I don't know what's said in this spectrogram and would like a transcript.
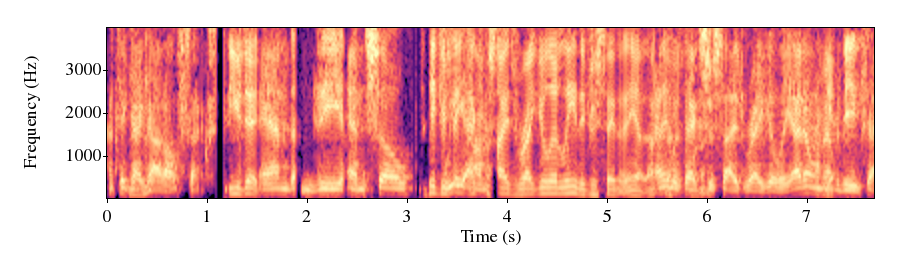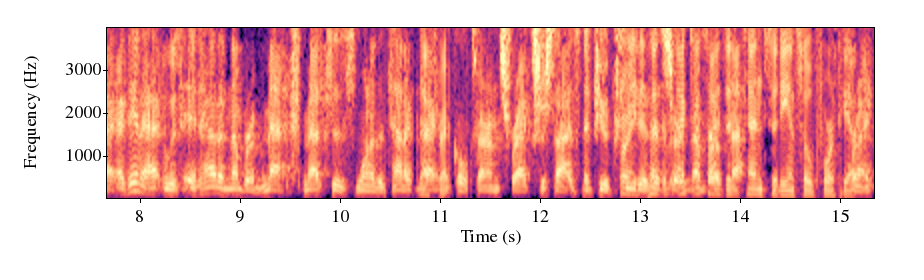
I think mm-hmm. I got all six. You did, and the and so did you we, say exercise um, regularly? Did you say that? Yeah, that, I think it was exercise regularly. I don't remember yeah. the exact. I think it was. It had a number of METs. METs is one of the te- technical right. terms for exercise, and if you exceeded a certain exercise number of intensity METs, and so forth, yeah, right.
